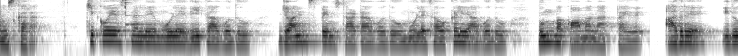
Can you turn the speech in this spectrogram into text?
ನಮಸ್ಕಾರ. ಚಿಕ್ಕ ವಯಸ್ಸಿನಲ್ಲೇ ಮೂಳೆ ವೀಕ್ ಆಗೋದು ಜಾಯಿಂಟ್ಸ್ ಪೇನ್ ಸ್ಟಾರ್ಟ್ ಆಗೋದು, ಮೂಳೆ ಸವಕಳಿ ಆಗೋದು ತುಂಬ ಕಾಮನ್ ಆಗ್ತಾ ಇದೆ. ಆದರೆ ಇದು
